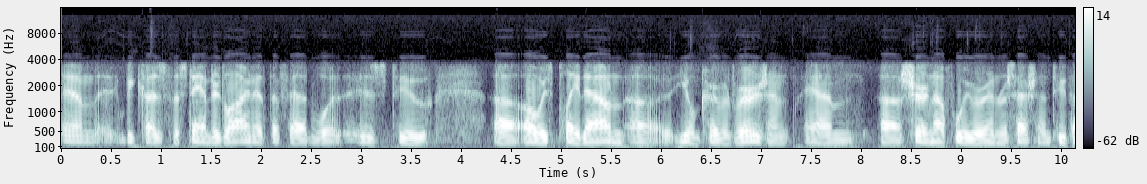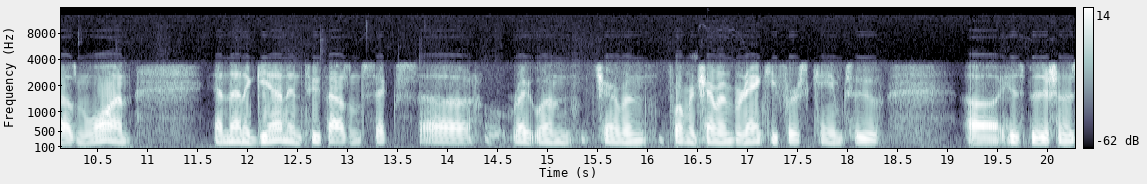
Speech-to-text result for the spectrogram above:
and because the standard line at the Fed was is to uh, always play down uh, yield curve inversion, and uh, sure enough, we were in recession in 2001, and then again in 2006, uh, right when Chairman, former Chairman Bernanke first came to uh, his position as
